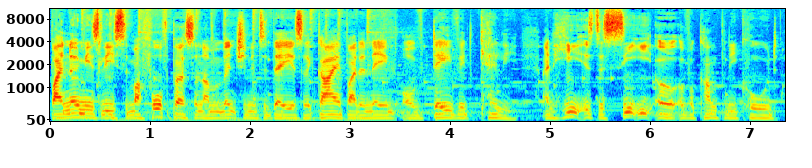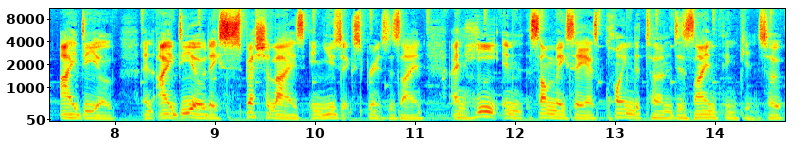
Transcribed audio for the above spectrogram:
by no means least, my fourth person I'm mentioning today today is a guy by the name of David Kelley, and he is the CEO of a company called IDEO. And IDEO, they specialize in user experience design, and he, in some may say, has coined the term design thinking. So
